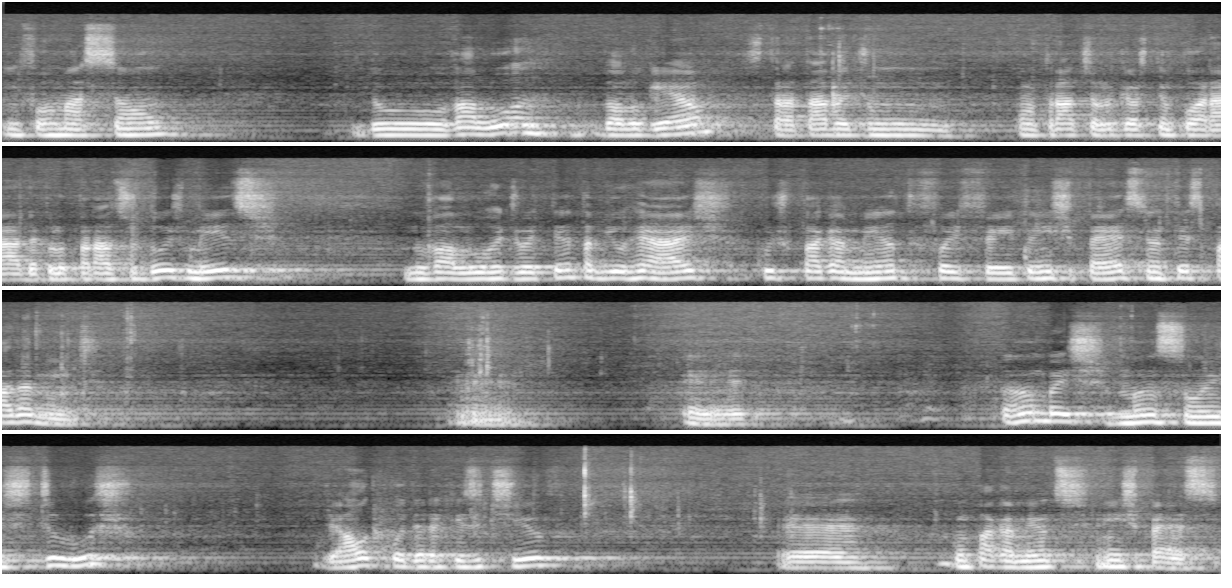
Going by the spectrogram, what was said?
informação do valor do aluguel, se tratava de um contrato de aluguel de temporada pelo prazo de dois meses, no valor de 80 mil reais, cujo pagamento foi feito em espécie antecipadamente. É, é, ambas mansões de luxo, de alto poder aquisitivo, é, com pagamentos em espécie.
